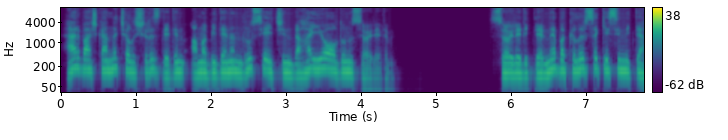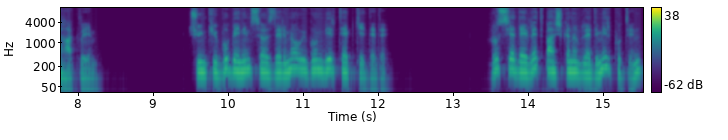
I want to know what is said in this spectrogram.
her başkanla çalışırız dedim ama Biden'ın Rusya için daha iyi olduğunu söyledim. Söylediklerine bakılırsa kesinlikle haklıyım. Çünkü bu benim sözlerime uygun bir tepki dedi. Rusya Devlet Başkanı Vladimir Putin,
